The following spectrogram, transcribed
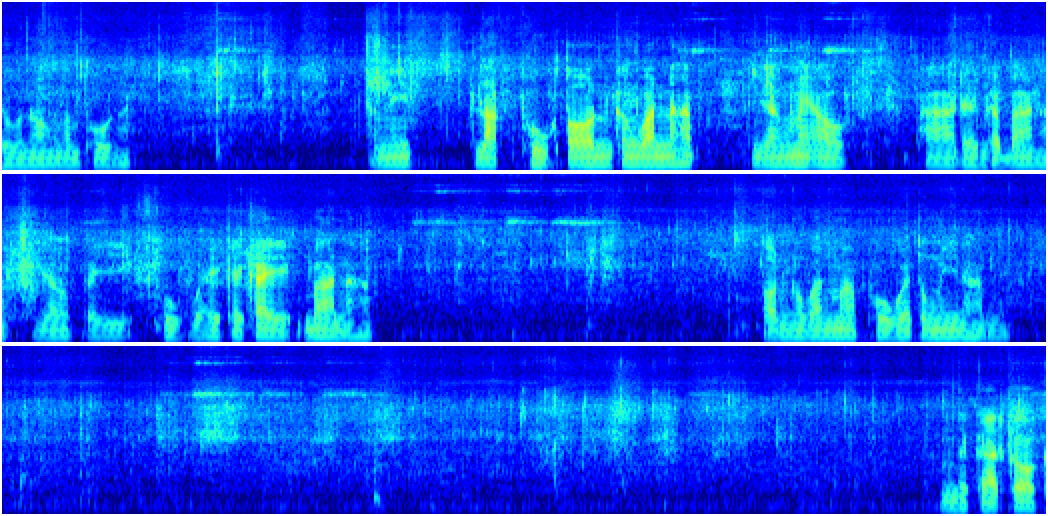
ดูน้องลำพูนครับ อันนี้หลักผูกตอนกลางวันนะครับ ยังไม่เอาพาเดินกลับบ้านครับ เดี๋ยวไปผูกไว้ใกล้ ๆ บ้านนะครับ ตอนกลางวันมาผูกไว้ตรงนี้นะครับนี่ บรรยากาศก็ค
